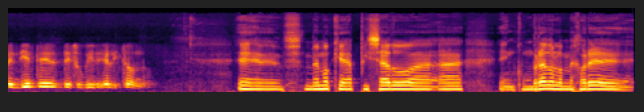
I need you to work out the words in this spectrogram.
pendiente de subir el listón, ¿no? Eh, vemos que has pisado, has, encumbrado en los mejores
